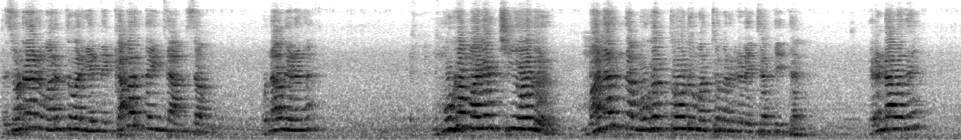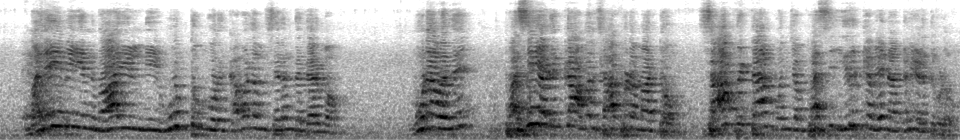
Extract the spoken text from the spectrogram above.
அது சொல்றாரு மருத்துவர் என்னை கவர்ந்த இந்த அம்சம். ஒன்னாவது என்னங்க? முகமலர்ச்சியோடு மலர்ந்த முகத்தோடு மற்றவர்களை சந்தித்தல். இரண்டாவது மனைவியின் வாயில் நீ ஊட்டும் ஒரு கவனம் சிறந்த தர்மம். மூணாவது பசி எடுக்காமல் சாப்பிட மாட்டோம். சாப்பிட்டால் கொஞ்சம் பசி இருக்கவே நாங்கள் எடுத்து விடுவோம்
